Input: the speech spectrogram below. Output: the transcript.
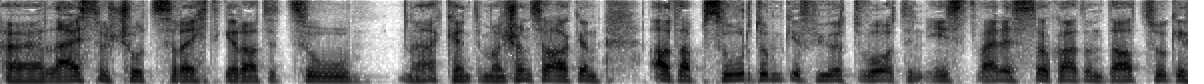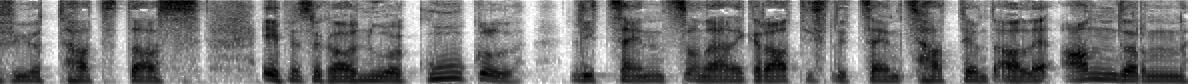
äh, Leistungsschutzrecht geradezu, na, könnte man schon sagen, ad absurdum geführt worden ist, weil es sogar dann dazu geführt hat, dass eben sogar nur Google Lizenz und eine Gratis-Lizenz hatte und alle anderen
